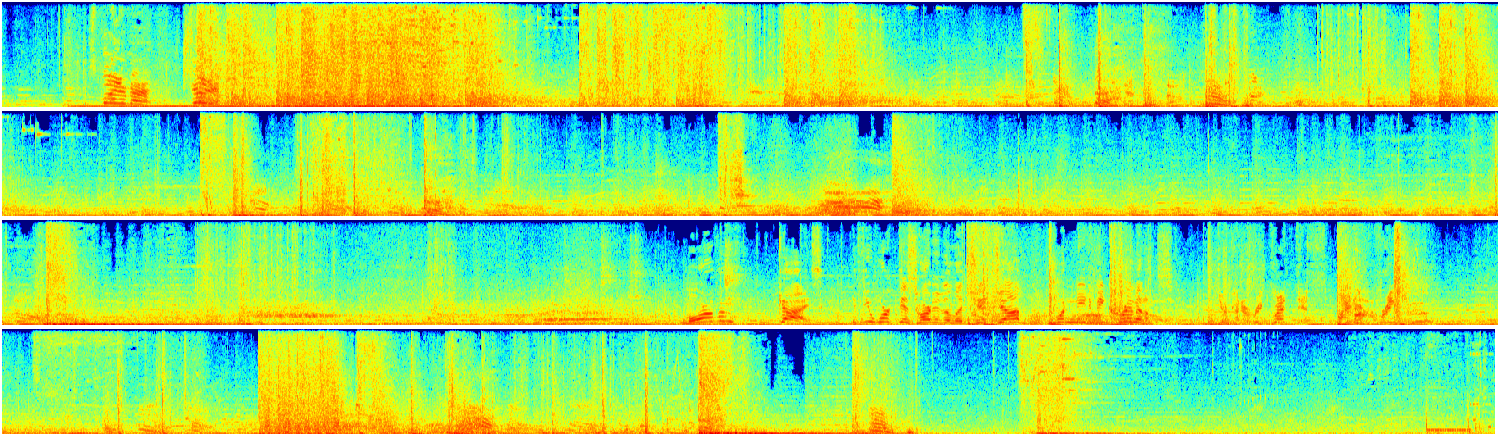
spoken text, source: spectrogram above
This hard at a legit job, you wouldn't need to be criminals. You're gonna regret this, spider freak!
